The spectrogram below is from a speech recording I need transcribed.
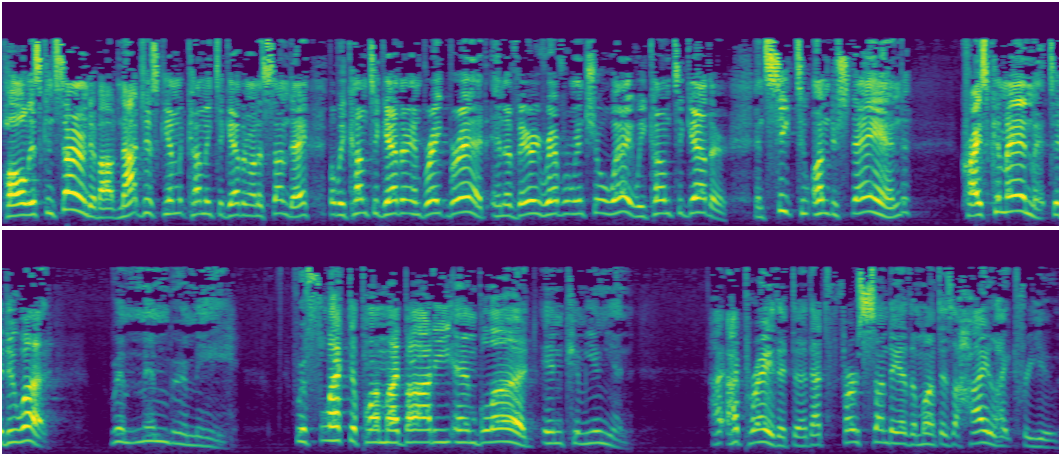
Paul is concerned about not just coming together on a Sunday, but we come together and break bread in a very reverential way. We come together and seek to understand Christ's commandment to do what? Remember me. Reflect upon my body and blood in communion. I, I pray that the, that first Sunday of the month is a highlight for you.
